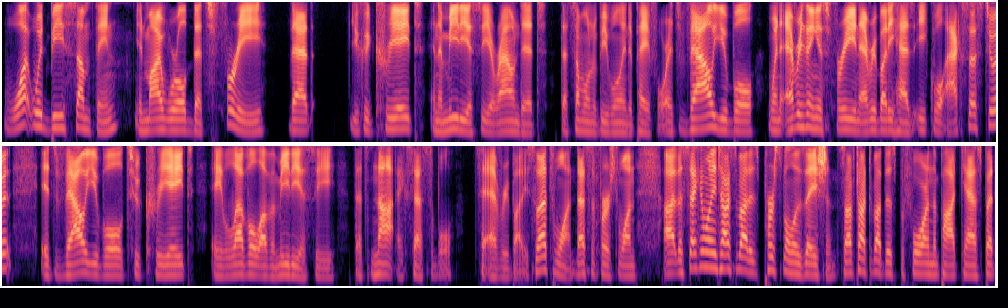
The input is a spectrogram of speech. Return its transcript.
what would be something in my world that's free that you could create an immediacy around it that someone would be willing to pay for. It's valuable when everything is free and everybody has equal access to it. It's valuable to create a level of immediacy that's not accessible to everybody. So that's one. That's the first one. Uh, the second one he talks about is personalization. So I've talked about this before in the podcast, but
